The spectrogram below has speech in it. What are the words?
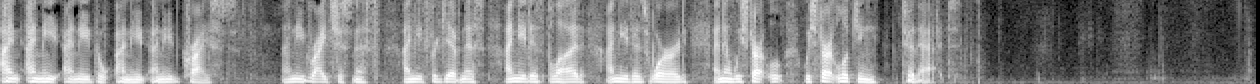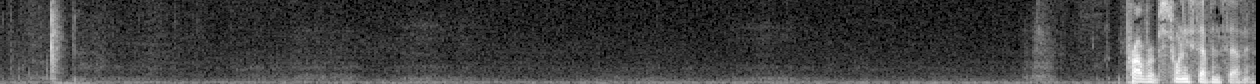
I, I need, I need, I need, I need Christ. I need righteousness. I need forgiveness. I need his blood. I need his word. And then we start, we start looking to that. Proverbs 27 7.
